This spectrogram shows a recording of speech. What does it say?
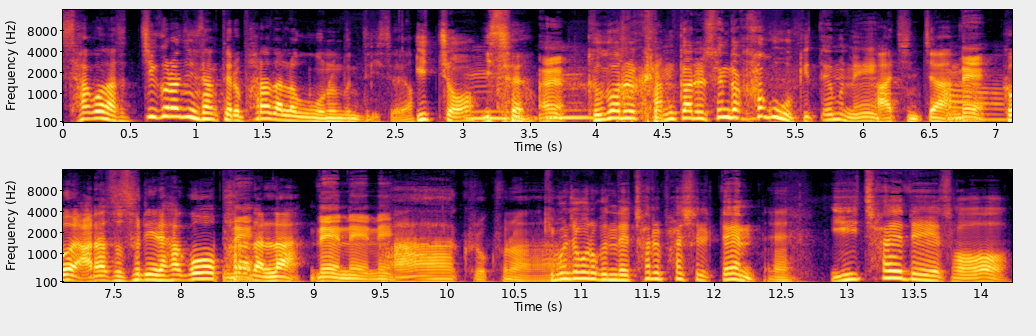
사고 나서 찌그러진 상태로 팔아달라고 오는 분들이 있어요. 있죠. 있어요. 네, 그거를 감가를 생각하고 오기 때문에. 아 진짜. 네. 그걸 알아서 수리를 하고 팔아달라. 네, 네, 네. 아 그렇구나. 기본적으로 근데 차를 파실 땐이 네. 차에 대해서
